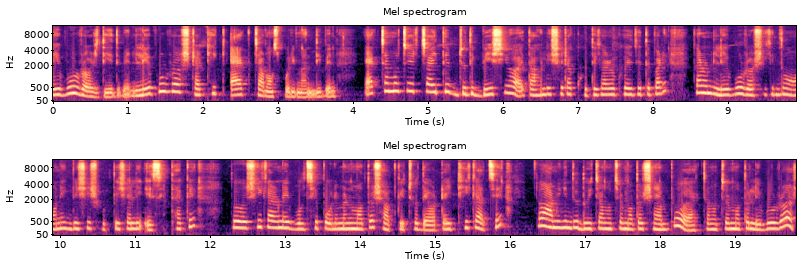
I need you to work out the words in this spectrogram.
লেবুর রস দিয়ে দিবেন। লেবুর রসটা ঠিক এক চামচ পরিমাণ দিবেন। এক চামচের চাইতে যদি বেশি হয়, তাহলে সেটা ক্ষতিকারক হয়ে যেতে পারে, কারণ লেবুর রসে কিন্তু অনেক বেশি শক্তিশালী অ্যাসিড থাকে। তো সেই কারণেই বলছি পরিমাণ মতো সব কিছু দেওয়াটাই ঠিক আছে। তো আমি কিন্তু দুই চামচের মতো শ্যাম্পু, এক চামচের মতো লেবুর রস,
